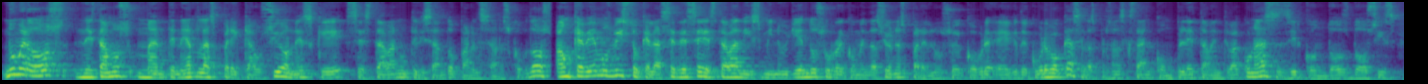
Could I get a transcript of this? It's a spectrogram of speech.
Número dos, necesitamos mantener las precauciones que se estaban utilizando para el SARS-CoV-2. Aunque habíamos visto que la CDC estaba disminuyendo sus recomendaciones para el uso de, eh, de cubrebocas en las personas que estaban completamente vacunadas, es decir, con dos dosis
